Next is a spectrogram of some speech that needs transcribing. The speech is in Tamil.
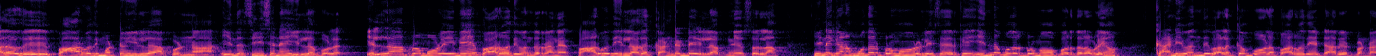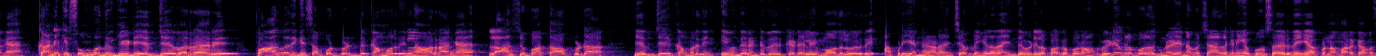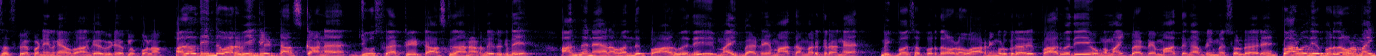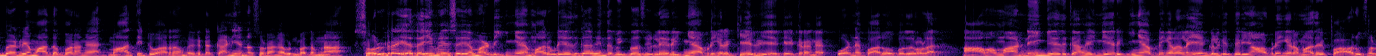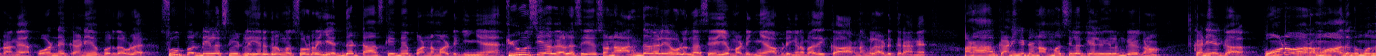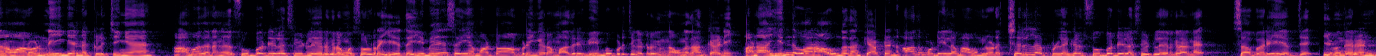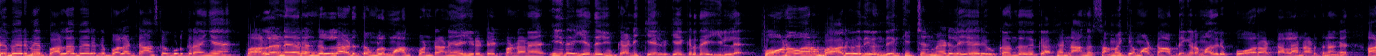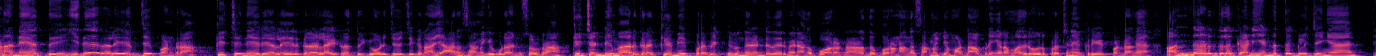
அதாவது பார்வதி மட்டும் இல்லை அப்படின்னா இந்த சீசனே இல்லை போல. எல்லா ப்ரொமோலையுமே பார்வதி வந்துடுறாங்க. பார்வதி இல்லாத கண்டென்ட்டே இல்லை அப்படின்னே சொல்லலாம். இன்னைக்கான முதல் ப்ரொமோவும் ரிலீஸ் ஆயிருக்கு. இந்த முதல் ப்ரொமோவை பொறுத்தளவுலையும் கனி வந்து வழக்கம் போல பார்வதியை டார்கெட் பண்றாங்க. கனிக்கு சொம்பு தூக்கிட்டு எப்ஜே வர்றாரு. பார்வதிக்கு சப்போர்ட் பண்ணிட்டு கமருதீன்லாம் வர்றாங்க. லாஸ்ட் பார்த்தா அப்படின்னா எஃப்ஜே கமருதீன் இவங்க ரெண்டு பேருக்கு இடையிலையும் மோதல் வருது. அப்படி என்ன நடந்துச்சு அப்படிங்கிறத இந்த வீடியோல பார்க்க போறோம். வீடியோக்குள்ள போறதுக்கு முன்னாடி நம்ம சேனலுக்கு நீங்க புதுசா இருந்தீங்க அப்படின்னா மறக்காம சப்ஸ்கிரைப் பண்ணிருங்க. வாங்க வீடியோக்குள்ள போலாம். அதாவது இந்த வாரம் வீக்லி டாஸ்க்கான ஜூஸ் ஃபேக்டரி டாஸ்க் தான் நடந்துட்டு இருக்குது. அந்த நேரம் வந்து பார்வதி மைக் பேட்டரியை மாத்தாம இருக்கிறாங்க. பிக் பாஸை பொறுத்தளவுல வார்னிங் கொடுக்குறாரு. பார்வதி உங்க மைக் பேட்டரியை மாத்துங்க அப்படிங்கிற சொல்றாரு. பார்வதியை பொறுத்தளவுல மைக் பேட்டரியை மாத்த போறாங்க. மாத்திட்டு வர்றவங்க கிட்ட கனி என்ன சொல்றாங்க அப்படின்னு பார்த்தோம்னா சொல்ற எதையுமே செய்ய மாட்டேங்க மறுபடியும் எதுக்காக இந்த பிக் பாஸ் வீட்டில் இருக்கீங்க அப்படிங்கிற கேள்வியை கேட்கறாங்க உடனே பார்வை பொறுத்தளவுல ஆமாமா நீங்க எதுக்காக இங்க இருக்கீங்க அப்படிங்கறதெல்லாம் எங்களுக்கு தெரியும் அப்படிங்கிற மாதிரி பாரு சொல்றாங்க. உடனே கனியை பொறுத்தளவுல சூப்பர் டீலக்ஸ் வீட்டில் இருக்கிறவங்க சொல்ற எந்த டாஸ்கையுமே பண்ண மாட்டேங்க கியூசியா வேலை செய்ய சொன்னா அந்த வேலையை ஒழுங்கா செய்ய மாட்டீங்க அப்படிங்கிற மாதிரி காரணங்களை அடுக்கிறாங்க. ஆனால் கனிகிட்ட நம்ம சில கேள்விகளும் கேட்கணும். கனியக்கா போன வாரமும் அதுக்கு முந்தின வாரம் நீங்க என்ன கிழிச்சீங்க? ஆமா தானங்க சூப்பர் டீலக்ஸ் வீட்டில் இருக்கிறவங்க சொல்ற எதையுமே செய்ய மாட்டோம் அப்படிங்கிற மாதிரி வீம்பு பிடிச்சுக்கிட்டு இருந்தவங்க தான் கனி. ஆனா இந்த வாரம் அவங்க தான் கேப்டன் அது மட்டும் இல்லாம அவங்களோட செல்ல பிள்ளைகள் சூப்பர் டீலக்ஸ் வீட்டில் இருக்கிறாங்க. சபரி எஃப்ஜே இவங்க ரெண்டு பேருமே பல பேருக்கு பல டாஸ்க கொடுக்குறாங்க. பல நேரங்கள்ல அடுத்தவங்களை மார்க் பண்றானுங்க இரிட்டேட் பண்றானுங்க. இதை எதையும் கனி கேள்வி கேட்கறதே இல்ல. போன வாரம் பார்வதி வந்து கிச்சன் மேடையில ஏறி உட்கார்ந்ததுக்காக நாங்க சமைக்க மாட்டோம் அப்படிங்கிற மாதிரி போராட்டம்லாம் நடத்தினாங்க. ஆனா நேத்து இதே வேலையை எஃப்ஜே பண்றான். கிச்சன் ஏரியால இருக்கிற லைட்டரை தூக்கி ஒழிச்சு வச்சுக்கிறான். யாரும் சமைக்க கூடாதுன்னு சொல்றான். கிச்சன் டீமா இருக்கிற கெமி பிரவீன் இவங்க ரெண்டு பேருமே நாங்க போராட்டம் நடத்த போறோம். நாங்க சமைக்க மாட்டோம் அப்படிங்கிற மாதிரி ஒரு பிரச்சனையை கிரியேட் பண்றாங்க. அந்த இடத்துல கனி என்னத்தை கிழிச்சிங்க?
